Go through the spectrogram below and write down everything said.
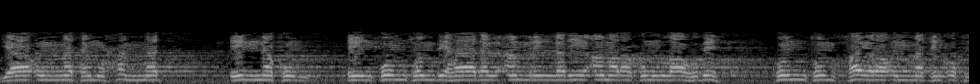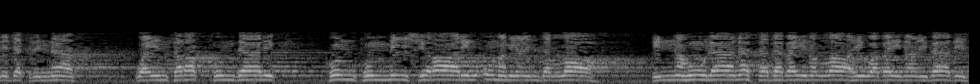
يا أمة محمد إنكم إن قمتم بهذا الأمر الذي أمركم الله به كنتم خير أمة أخرجت للناس وإن تركتم ذلك كنتم من شرار الأمم عند الله. إنه لا نسب بين الله وبين عباده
